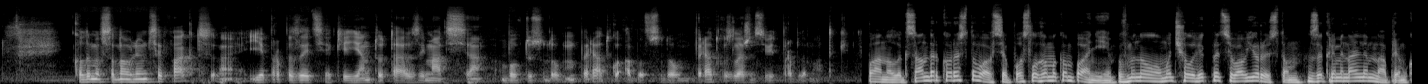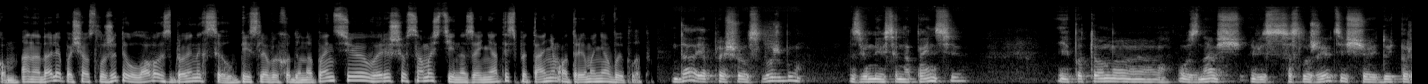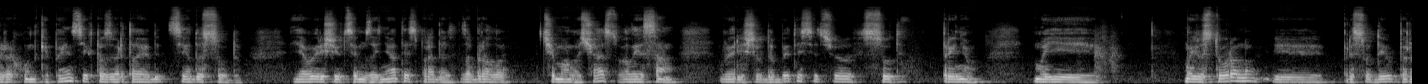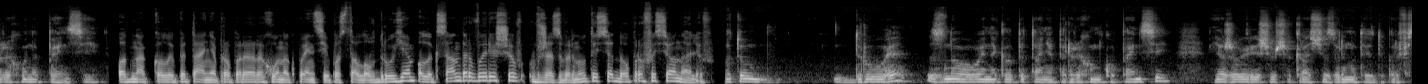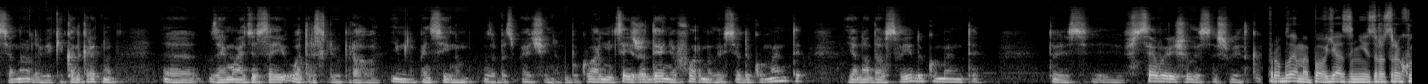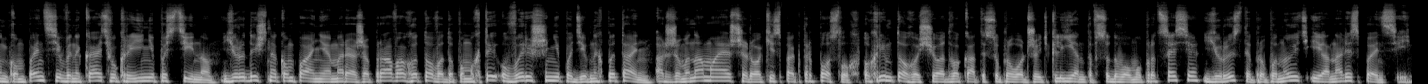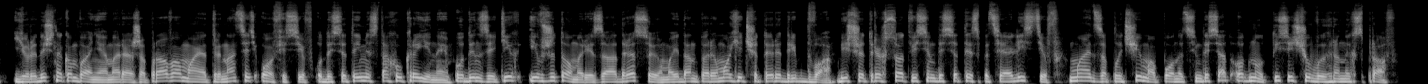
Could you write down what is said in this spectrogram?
Коли ми встановлюємо цей факт, е, є пропозиція клієнту та займатися або в досудовому порядку, або в судовому порядку, в залежності від проблематики. Пан Олександр користувався послугами компанії. В минулому чоловік працював юристом за кримінальним напрямком, а надалі почав служити у лавах збройних сил. Після виходу на пенсію вирішив самостійно зайнятися питанням отримання виплат. Да, я пройшов службу, звільнився на пенсію, і потім е, узнав від сослуживців, що йдуть перерахунки пенсії, хто звертається до суду. Я вирішив цим зайнятися. Правда, забрало чимало часу, але я сам вирішив добитися цього. Суд прийняв мої, мою сторону і присудив перерахунок пенсії. Однак, коли питання про перерахунок пенсії постало вдруге, Олександр вирішив вже звернутися до професіоналів. Потім друге, знову виникло питання перерахунку пенсії. Я вже вирішив, що краще звернутися до професіоналів, які конкретно е, займаються цією отраслю права, іменно пенсійним забезпеченням. Буквально цей же день оформили всі документи, я надав свої документи. Тобто все вирішилося швидко. Проблеми, пов'язані з розрахунком пенсії, виникають в Україні постійно. Юридична компанія мережа права готова допомогти у вирішенні подібних питань, адже вона має широкий спектр послуг. Окрім того, що адвокати супроводжують клієнта в судовому процесі, юристи пропонують і аналіз пенсій. Юридична компанія мережа права має 13 офісів у 10 містах України, один з яких і в Житомирі за адресою Майдан Перемоги 4 дріб 2. Більше 380 спеціалістів мають за плечима понад 71 тисячу виграних справ.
